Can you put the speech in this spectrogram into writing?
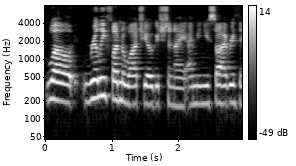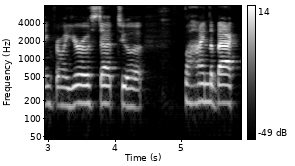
Well, really fun to watch Jokic tonight. I mean, you saw everything from a Euro step to a behind the back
